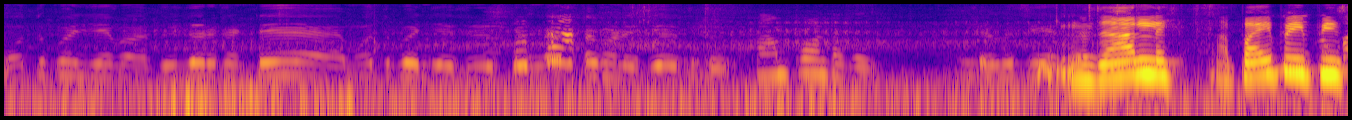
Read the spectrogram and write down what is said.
మొద్దు పని చేయబాకు ఇద్దరు కంటే మొద్దు పని చేసి ఇప్పుడు మెత్తకుండా చేతులు. కంపౌండ్ అది చెబితే జాలే ఆ పై పై పీసు.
